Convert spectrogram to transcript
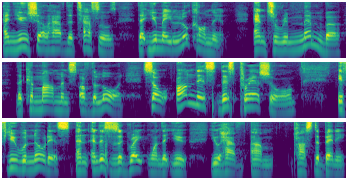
And you shall have the tassels that you may look on it and to remember the commandments of the Lord. So on this this prayer shawl, if you will notice, and, and this is a great one that you you have um, Pastor Benny.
